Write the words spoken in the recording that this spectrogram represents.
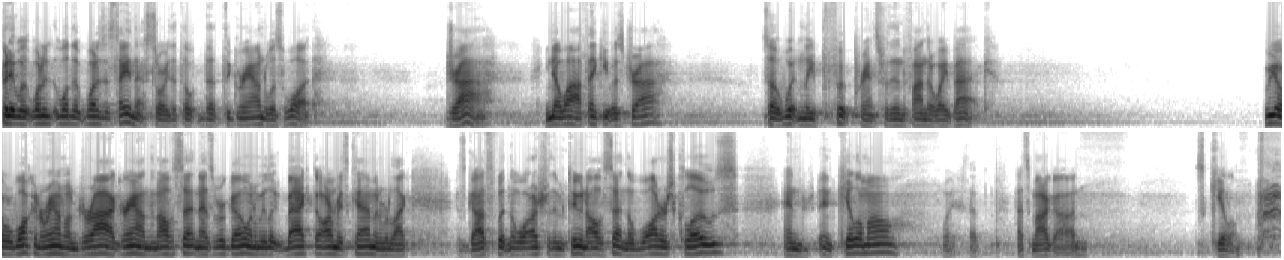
but it what, what, what does it say in that story that the, that the ground was what dry. You know why I think it was dry? So it wouldn't leave footprints for them to find their way back. We were walking around on dry ground, and all of a sudden, as we're going, we look back, the army's coming, we're like, is God splitting the waters for them too? And all of a sudden the waters close and, and kill them all? Wait, that, that's my God. Let's kill them.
